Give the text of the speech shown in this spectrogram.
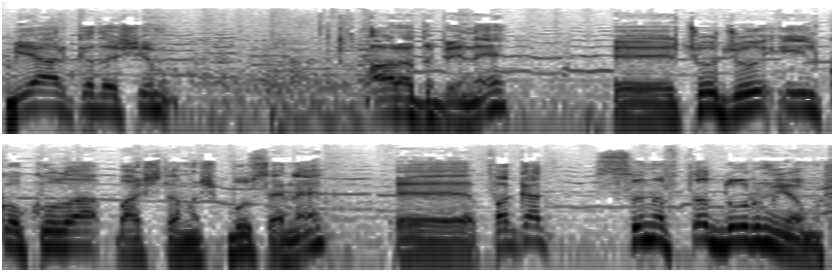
bir arkadaşım aradı beni. E, çocuğu ilkokula başlamış bu sene. E, fakat sınıfta durmuyormuş.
